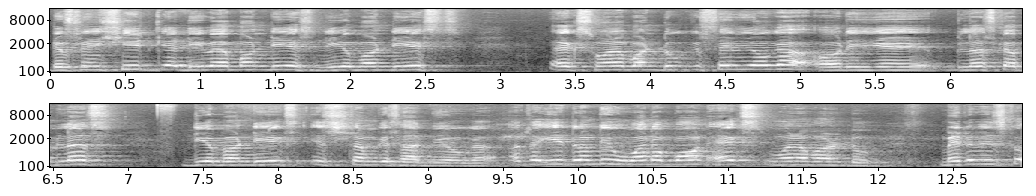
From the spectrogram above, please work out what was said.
डिफ्रेंशिएट किया d y upon d x d upon d x x one upon two किससे भी होगा? और ये प्लस का plus d upon d x इस टर्म के साथ भी होगा। अच्छा ये टर्म थी one upon x one upon two मैं तो इसको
